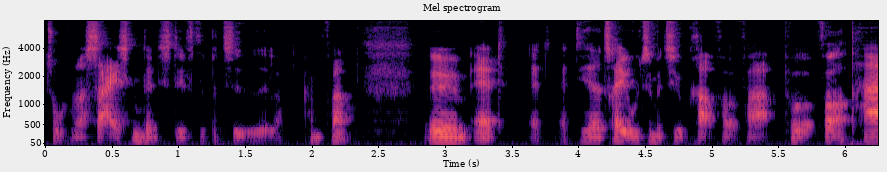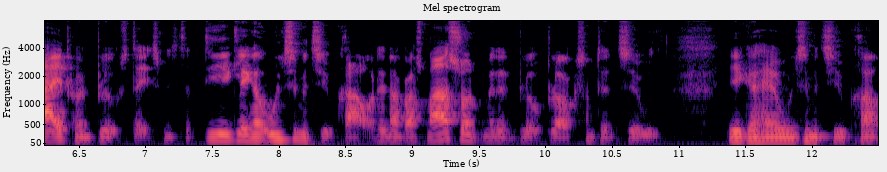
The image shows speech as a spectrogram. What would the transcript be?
2016, da de stiftede partiet, eller kom frem, øh, at, at, at de havde tre ultimative krav for, for, på, for at pege på en blå statsminister. De er ikke længere ultimative krav, og det er nok også meget sundt med den blå blok, som den ser ud, ikke at have ultimative krav.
